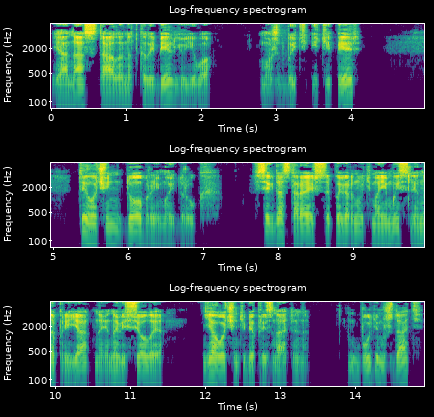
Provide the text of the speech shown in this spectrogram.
И она стала над колыбелью его. Может быть, и теперь? Ты очень добрый, мой друг. Всегда стараешься повернуть мои мысли на приятное, на веселое. Я очень тебе признательна. Будем ждать.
